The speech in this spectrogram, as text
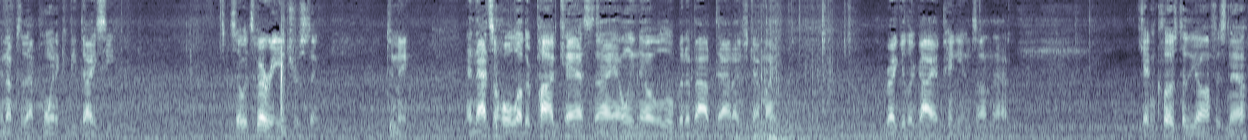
And up to that point, it can be dicey. So it's very interesting to me. And that's a whole other podcast, I only know a little bit about that. I just got my regular guy opinions on that. Getting close to the office now.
